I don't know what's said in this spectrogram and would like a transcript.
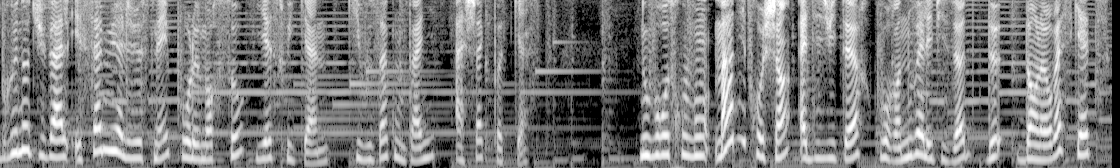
Bruno Duval et Samuel Josnay pour le morceau Yes We Can, qui vous accompagne à chaque podcast. Nous vous retrouvons mardi prochain à 18h pour un nouvel épisode de Dans leur basket.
